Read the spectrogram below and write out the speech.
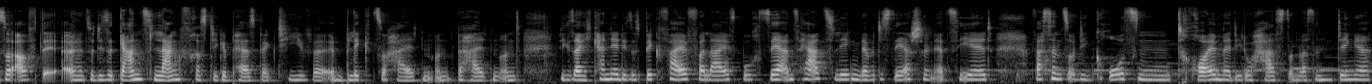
so auf de, also diese ganz langfristige Perspektive im Blick zu halten und behalten. Und wie gesagt, ich kann dir dieses Big Five for Life Buch sehr ans Herz legen. Da wird es sehr schön erzählt. Was sind so die großen Träume, die du hast und was sind Dinge,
